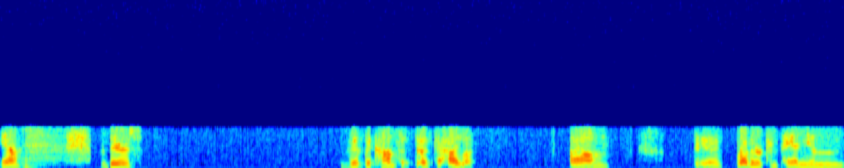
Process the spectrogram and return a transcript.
Yeah. There's the the concept of t'hy'la, um, uh, brother, companion,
